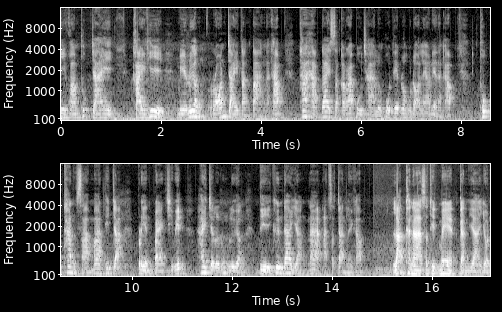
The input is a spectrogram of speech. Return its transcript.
มีความทุกข์ใจ ใครที่มีเรื่องร้อนใจต่างๆนะครับ ถ้าหากได้สักการะบูชาหลวงปู่เทพโลกอุดรแล้วเนี่ยนะครับ ทุกท่านสามารถที่จะเปลี่ยนแปลงชีวิตให้เจริญรุ่งเรืองดีขึ้นได้อย่างน่าอัศจรรย์เลยครับ ลัคนาสถิตเมษกันยายน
